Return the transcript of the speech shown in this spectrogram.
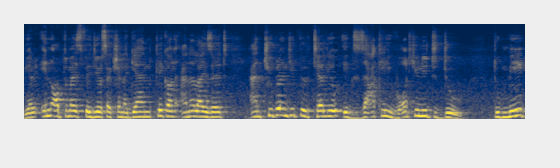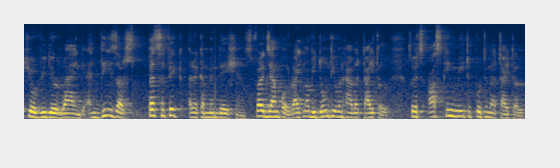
We are in optimized video section again. Click on analyze it and TubeRank Jeet will tell you exactly what you need to do to make your video rank. And these are specific recommendations. For example right now we don't even have a title. So it's asking me to put in a title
